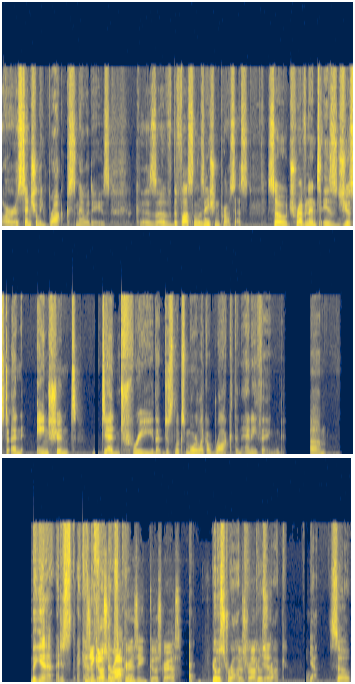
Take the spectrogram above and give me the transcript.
are essentially rocks nowadays because of the fossilization process. So Trevenant is just an ancient dead tree that just looks more like a rock than anything. Um, but yeah, I just I Is kind he of ghost that was a rock or is he ghost grass? Ghost Rock. Ghost Rock, Ghost yeah. Rock. Yeah. So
